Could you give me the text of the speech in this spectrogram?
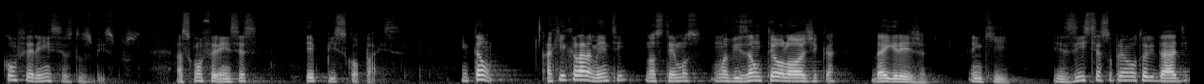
conferências dos bispos, as conferências episcopais. Então, aqui claramente nós temos uma visão teológica da igreja, em que existe a suprema autoridade,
